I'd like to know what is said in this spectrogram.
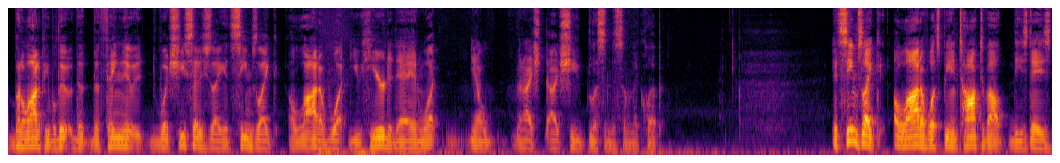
but a lot of people do. The the thing that what she said is like it seems like a lot of what you hear today and what you know. And I, I she listened to some of the clip. It seems like a lot of what's being talked about these days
